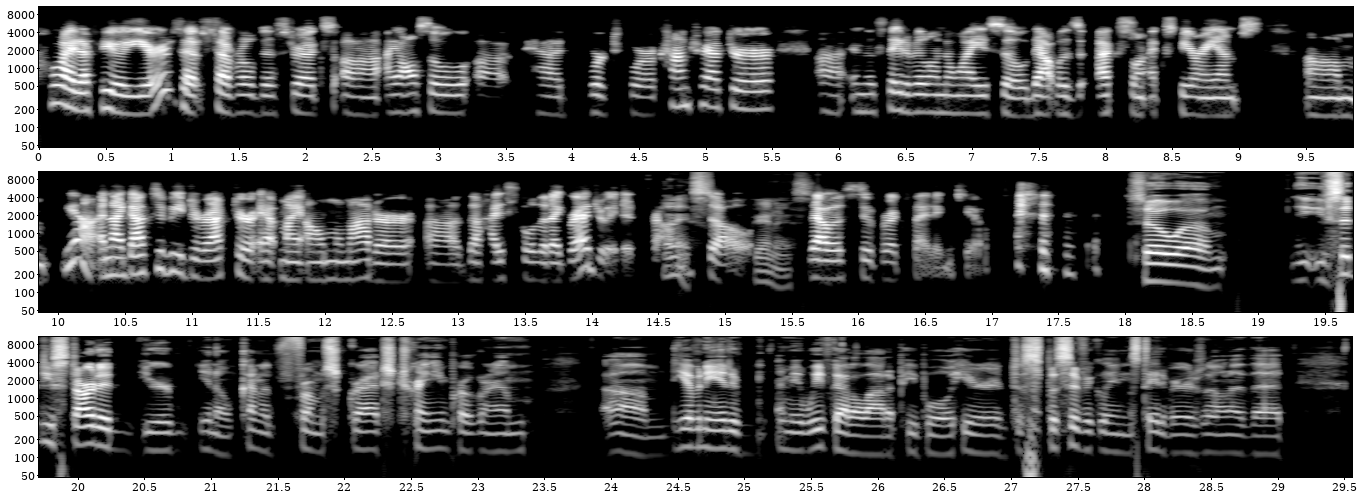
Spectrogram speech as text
quite a few years at several districts. Uh, I also uh, had worked for a contractor uh, in the state of Illinois, so that was excellent experience. Um, yeah, and I got to be director at my alma mater, uh, the high school that I graduated from. Nice. So nice. that was super exciting too. so um, you said you started your, you know, kind of from scratch training program. Um, do you have any? I mean, we've got a lot of people here, just specifically in the state of Arizona, that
